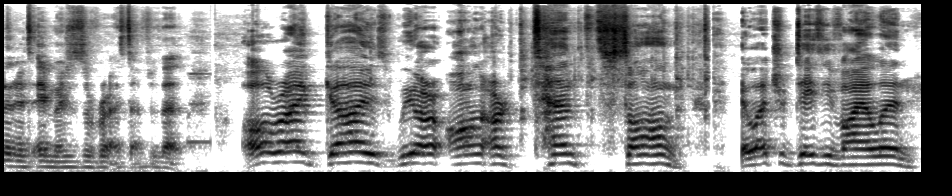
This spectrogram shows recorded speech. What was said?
Then it's eight measures of rest after that. All right, guys, we are on our tenth song, Electric Daisy Violin.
